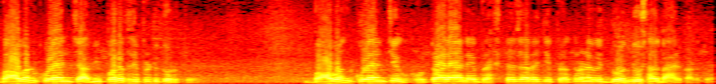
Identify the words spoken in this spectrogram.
बावनकुळ्यांच्या मी परत रिपीट करतोय. बावनकुळ्यांचे घोटाळे आणि भ्रष्टाचाराची प्रकरणं मी दोन दिवसात बाहेर काढतो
